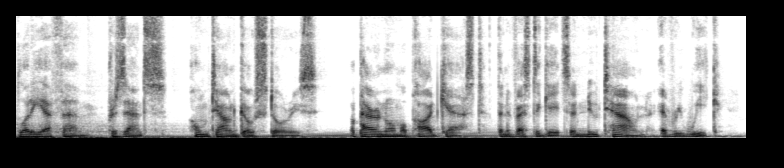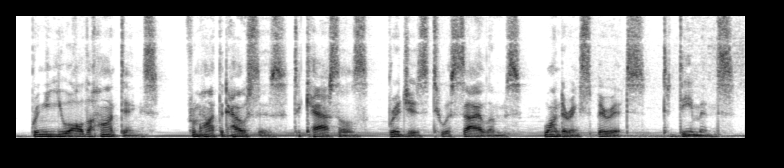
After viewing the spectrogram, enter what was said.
Bloody FM presents Hometown Ghost Stories, a paranormal podcast that investigates a new town every week, bringing you all the hauntings from haunted houses to castles, bridges to asylums, wandering spirits to demons.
